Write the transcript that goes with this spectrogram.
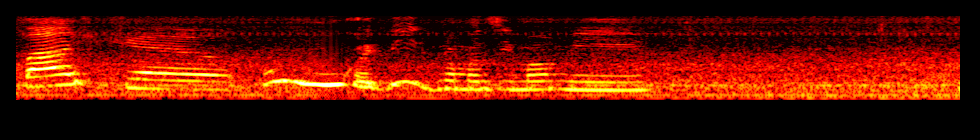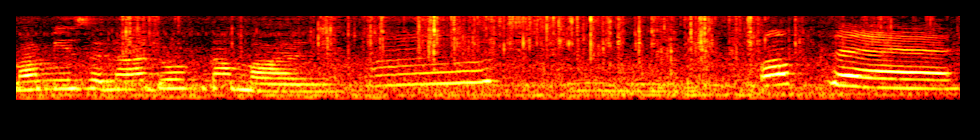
myself. Oo, kay big naman si Mami. Mami is an adult naman. Mm. Okay.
